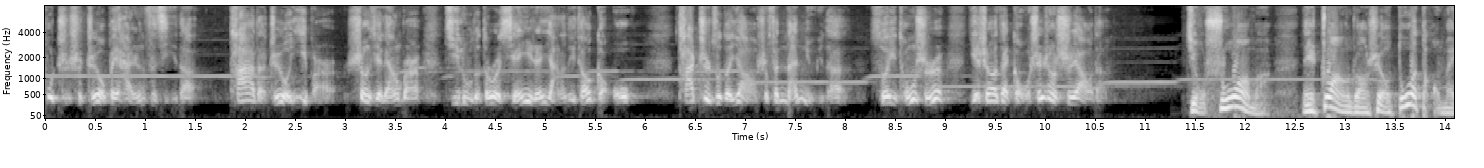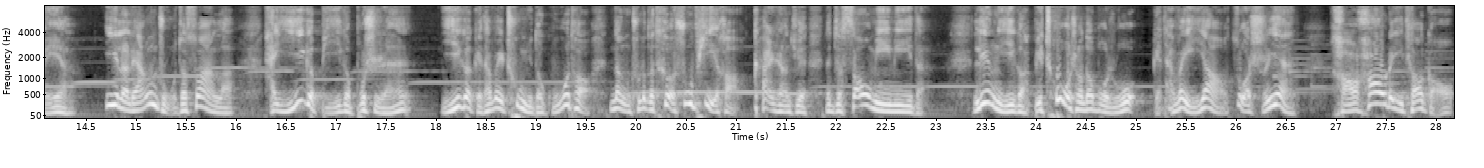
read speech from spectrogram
不只是只有被害人自己的，他的只有一本，剩下两本记录的都是嫌疑人养的那条狗。他制作的药是分男女的，所以同时也是要在狗身上试药的。就说嘛，那壮壮是有多倒霉呀！一了两主就算了，还一个比一个不是人。一个给他喂处女的骨头，弄出了个特殊癖好，看上去那就骚咪咪的；另一个比畜生都不如，给他喂药做实验，好好的一条狗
